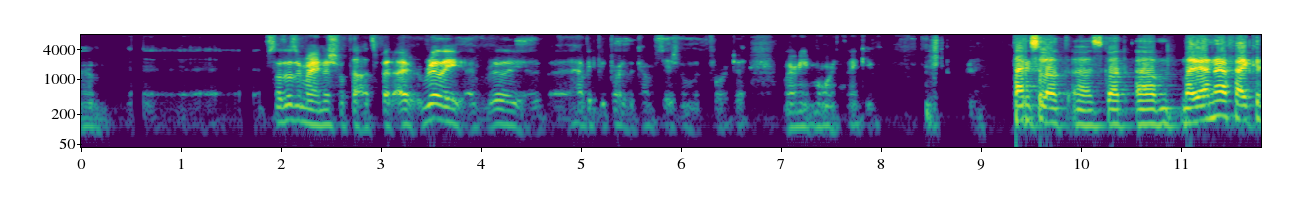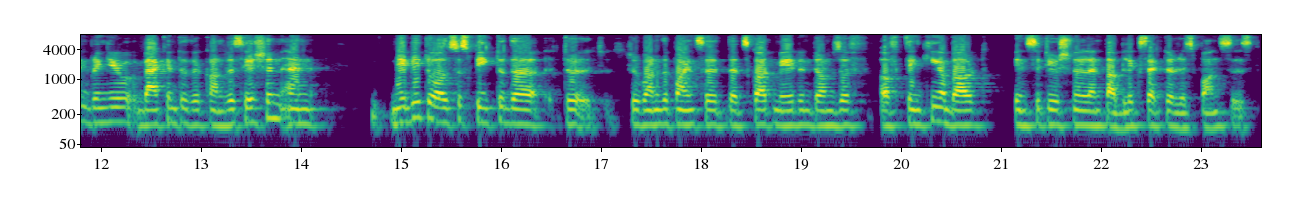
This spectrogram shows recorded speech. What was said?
Um, uh, so those are my initial thoughts but i really I'm really uh, happy to be part of the conversation. And look forward to learning more. Thank you. Thanks a lot uh, scott. Um, mariana if i can bring you back into the conversation and maybe to also speak to the to, to one of the points that, that Scott made in terms of of thinking about institutional and public sector responses,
